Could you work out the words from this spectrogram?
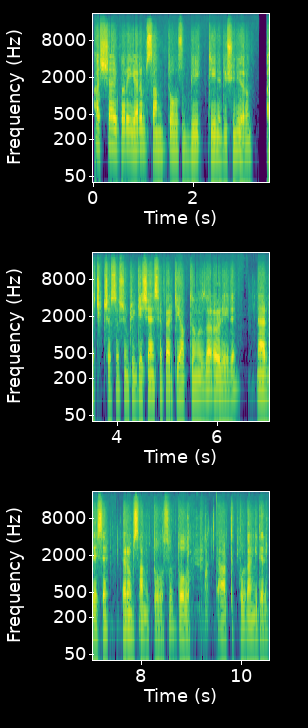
Aşağı yukarı yarım sandık dolusu biriktiğini düşünüyorum açıkçası. Çünkü geçen seferki yaptığımızda öyleydi. Neredeyse yarım sandık dolusu dolu. Artık buradan gidelim.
